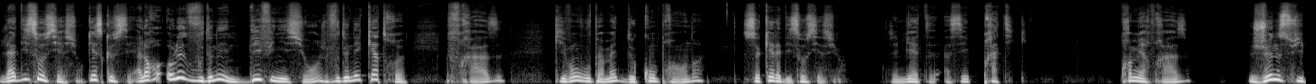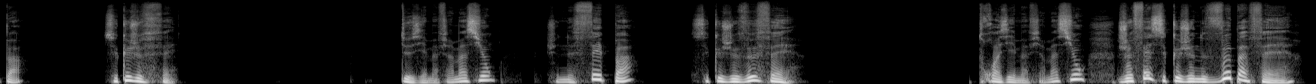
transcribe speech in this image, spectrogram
La dissociation, qu'est-ce que c'est? Alors, au lieu de vous donner une définition, je vais vous donner quatre phrases qui vont vous permettre de comprendre ce qu'est la dissociation. J'aime bien être assez pratique. Première phrase, je ne suis pas ce que je fais. Deuxième affirmation, je ne fais pas ce que je veux faire. Troisième affirmation, je fais ce que je ne veux pas faire.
